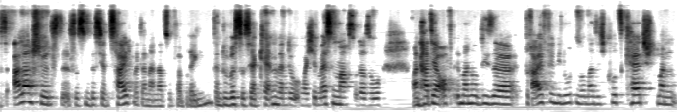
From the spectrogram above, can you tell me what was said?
Das Allerschönste ist es, ein bisschen Zeit miteinander zu verbringen. Denn du wirst es ja kennen, wenn du irgendwelche Messen machst oder so. Man hat ja oft immer nur diese drei, vier Minuten, wo man sich kurz catcht. Man,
